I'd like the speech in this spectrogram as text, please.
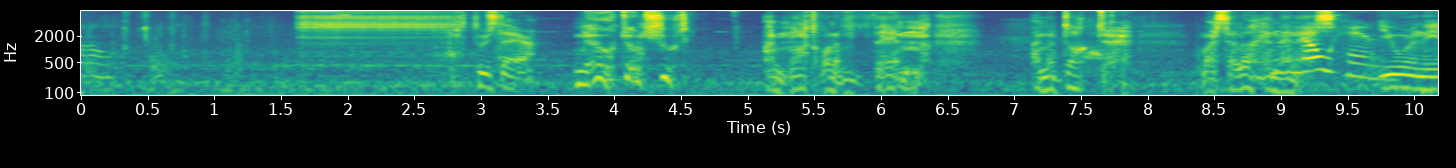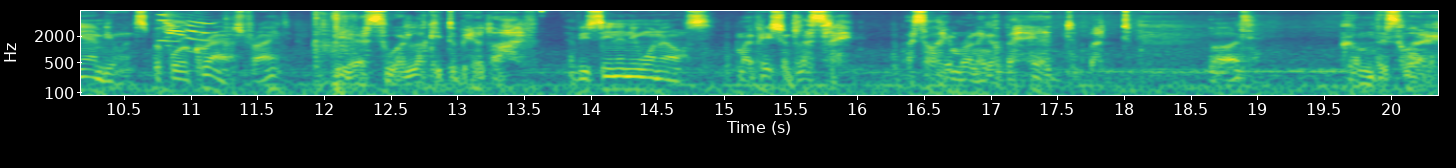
Oh. Who's there? No, don't shoot. I'm not one of them. I'm a doctor. Marcelo Jimenez. You Jimenez. know him. You were in the ambulance before it crashed, right? Yes, we're lucky to be alive. Have you seen anyone else? My patient Leslie. I saw him running up ahead, but But come this way.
